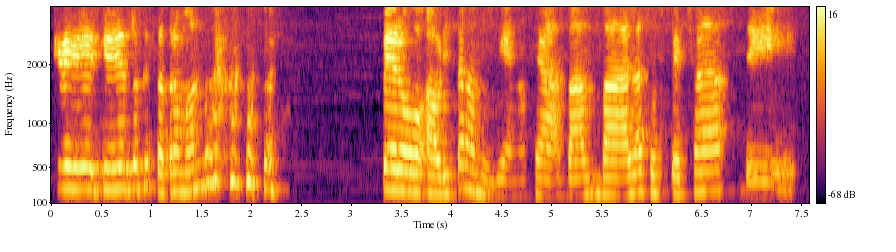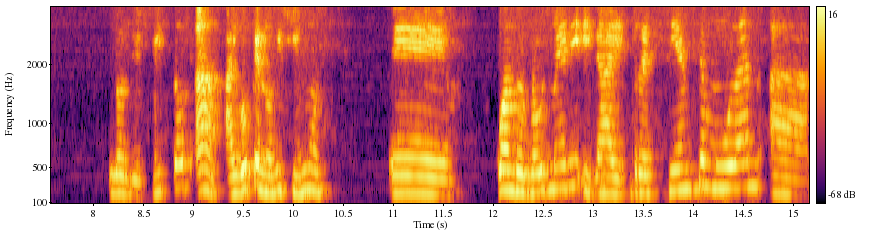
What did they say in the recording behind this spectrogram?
qué, qué es lo que está tramando. pero ahorita va muy bien, o sea, va, a la sospecha de los viejitos. Ah, algo que no dijimos. Eh, cuando Rosemary y Guy recién se mudan a,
